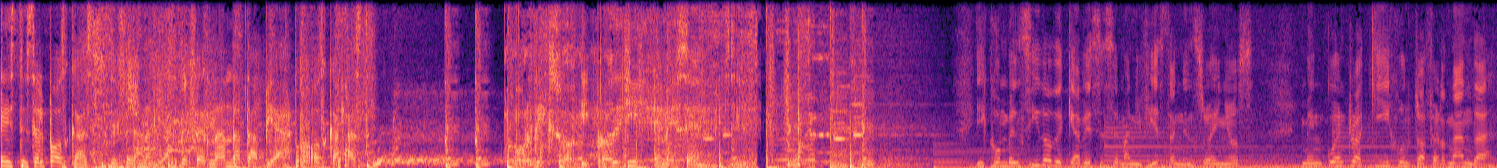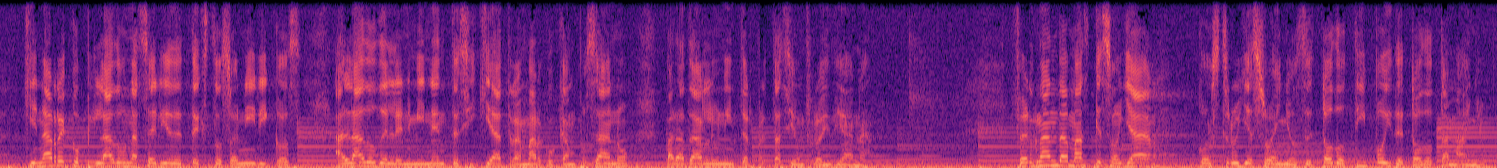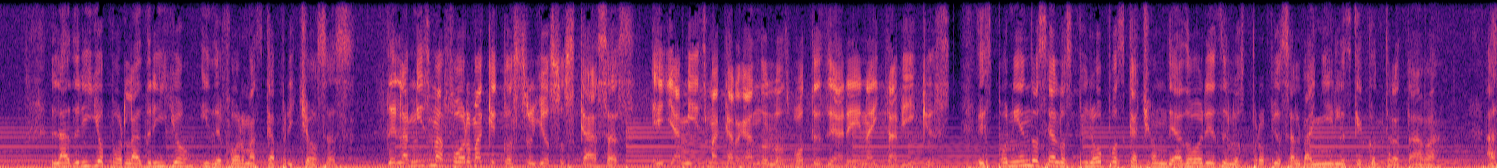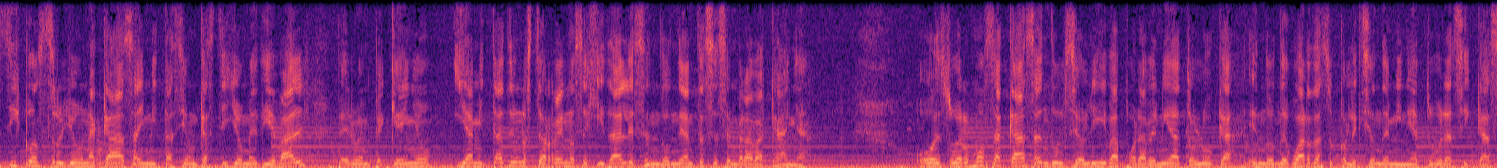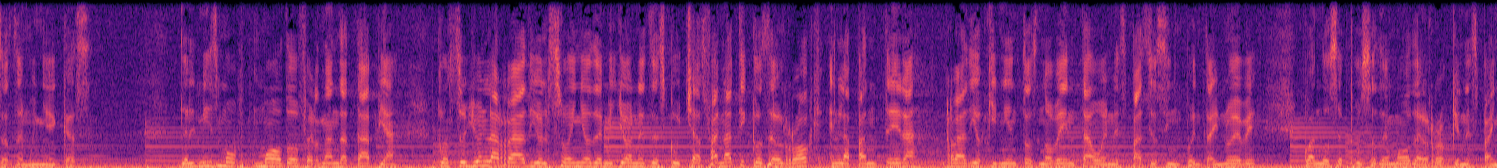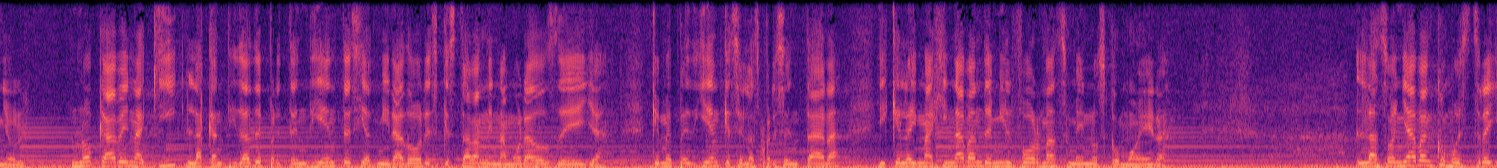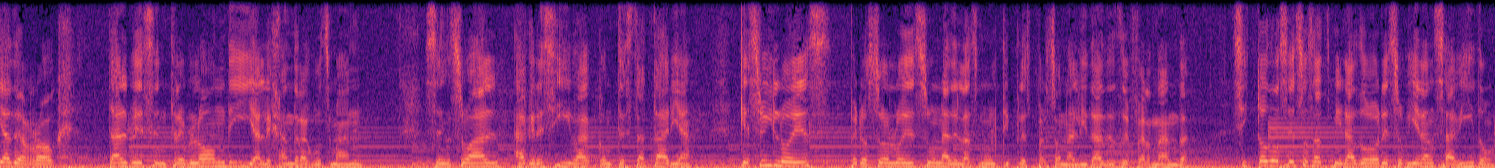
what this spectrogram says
Este es el podcast de Fernanda, Tapia. Podcast por Dixo y Prodigy MSN. Y convencido de que a veces se manifiestan en sueños, me encuentro aquí junto a Fernanda, quien ha recopilado una serie de textos oníricos al lado del eminente psiquiatra Marco Campuzano para darle una interpretación freudiana. Fernanda, más que soñar, construye sueños de todo tipo y de todo tamaño, ladrillo por ladrillo y de formas caprichosas. De la misma forma que construyó sus casas, ella misma cargando los botes de arena y tabiques, exponiéndose a los piropos cachondeadores de los propios albañiles que contrataba. Así construyó una casa imitación castillo medieval, pero en pequeño y a mitad de unos terrenos ejidales en donde antes se sembraba caña o su hermosa casa en Dulce Oliva por Avenida Toluca, en donde guarda su colección de miniaturas y casas de muñecas. Del mismo modo, Fernanda Tapia construyó en la radio el sueño de millones de escuchas fanáticos del rock en La Pantera, Radio 590 o en Espacio 59, cuando se puso de moda el rock en español. No caben aquí la cantidad de pretendientes y admiradores que estaban enamorados de ella, que me pedían que se las presentara y que la imaginaban de mil formas menos como era. La soñaban como estrella de rock, tal vez entre Blondie y Alejandra Guzmán, sensual, agresiva, contestataria, que sí lo es, pero solo es una de las múltiples personalidades de Fernanda. Si todos esos admiradores hubieran sabido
